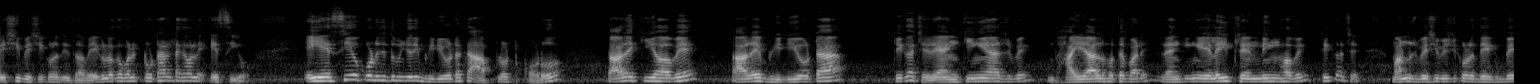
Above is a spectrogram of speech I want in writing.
বেশি বেশি করে দিতে হবে। এগুলোকে বলে টোটালটাকে বলে এসিও এই এসিও করে যদি তুমি যদি ভিডিওটাকে আপলোড করো, তাহলে কি হবে? তাহলে ভিডিওটা ঠিক আছে? র্যাঙ্কিংয়ে আসবে ভাইরাল হতে পারে। র্যাঙ্কিংয়ে এলেই ট্রেন্ডিং হবে, ঠিক আছে? মানুষ বেশি বেশি করে দেখবে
